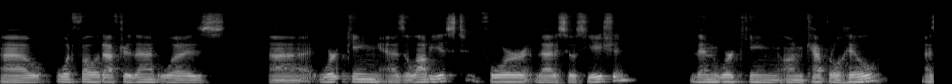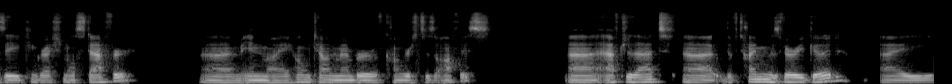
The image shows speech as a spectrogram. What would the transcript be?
Uh, what followed after that was uh, working as a lobbyist for that association, then working on Capitol Hill as a congressional staffer um, in my hometown member of Congress's office. Uh, after that, uh, the timing was very good. I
